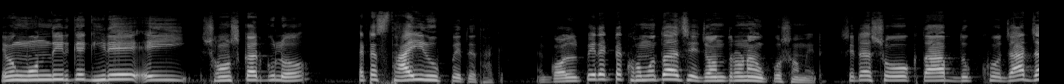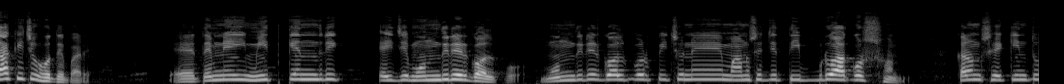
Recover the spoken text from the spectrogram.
এবং মন্দিরকে ঘিরে এই সংস্কারগুলো একটা স্থায়ী রূপ পেতে থাকে। গল্পের একটা ক্ষমতা আছে যন্ত্রণা উপশমের। সেটা শোক, তাপ, দুঃখ, যার যা কিছু হতে পারে। তেমনি এই মিথকেন্দ্রিক এই যে মন্দিরের গল্প, মন্দিরের গল্পর পিছনে মানুষের যে তীব্র আকর্ষণ, কারণ সে কিন্তু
